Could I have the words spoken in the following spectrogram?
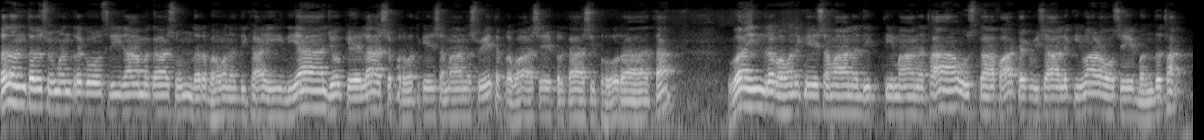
तदंतर सुमंत्र को श्री राम का सुंदर भवन दिखाई दिया जो कैलाश पर्वत के समान श्वेत प्रभा से प्रकाशित हो रहा था। वह इंद्र भवन के समान दीप्तिमान था उसका फाटक विशाल किवाड़ों से बंद था।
